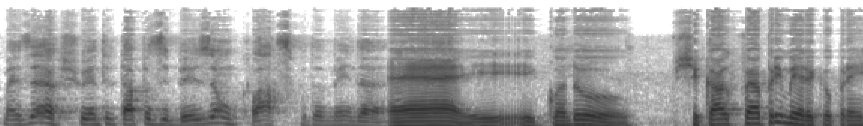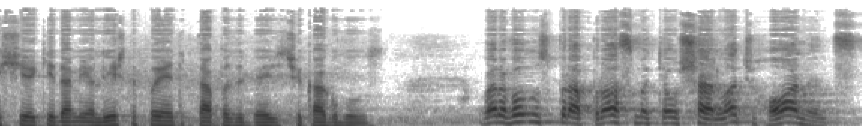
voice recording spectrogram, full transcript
mas é, acho que Entre Tapas e Beijos é um clássico também da. É, e, e, quando. Chicago foi a primeira que eu preenchi aqui da minha lista, foi Entre Tapas e Beijos, Chicago Bulls. Agora vamos para a próxima, que é o Charlotte Hornets.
